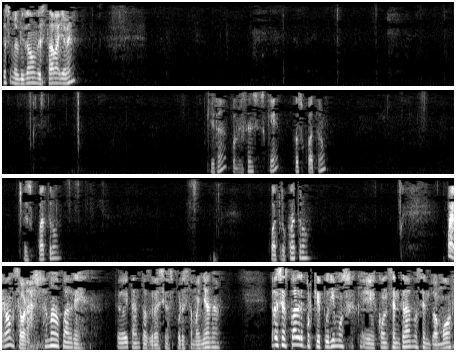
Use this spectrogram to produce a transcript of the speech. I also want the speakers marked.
Speaker 1: ya se me olvidó dónde estaba, ¿ya ven? ¿Qué era? ¿Colosenses qué? ¿Dos, cuatro? ¿Tres, cuatro? ¿Cuatro, cuatro? Bueno, vamos a orar. Amado Padre, te doy tantas gracias por esta mañana. Gracias, Padre, porque pudimos eh, concentrarnos en tu amor,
